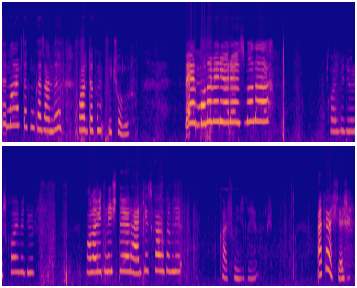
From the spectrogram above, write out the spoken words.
Mavi takım kazandı. Mavi takım 3 olur. Ve mola veriyoruz mola. Kaybediyoruz kaybediyoruz. Mola bitmiştir. Herkes kalkabilir. Karşı oyuncu da yapmamış. Arkadaşlar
